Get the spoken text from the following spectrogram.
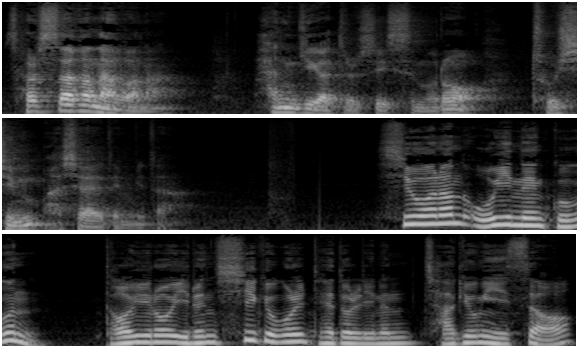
설사가 나거나 한기가 들 수 있으므로 조심하셔야 됩니다. 시원한 오이 냉국은 더위로 잃은 식욕을 되돌리는 작용이 있어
